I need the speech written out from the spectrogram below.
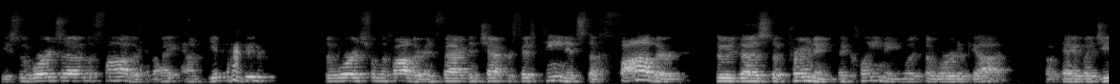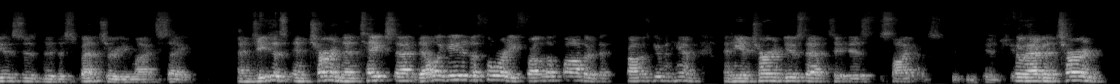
These are the words of the Father, right? I'm giving you the words from the Father. In fact, in chapter 15, it's the Father who does the pruning, the cleaning with the Word of God. Okay, but Jesus is the dispenser, you might say. And Jesus, in turn, then takes that delegated authority from the Father that God has given him, and he in turn gives that to his disciples, who have in turn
